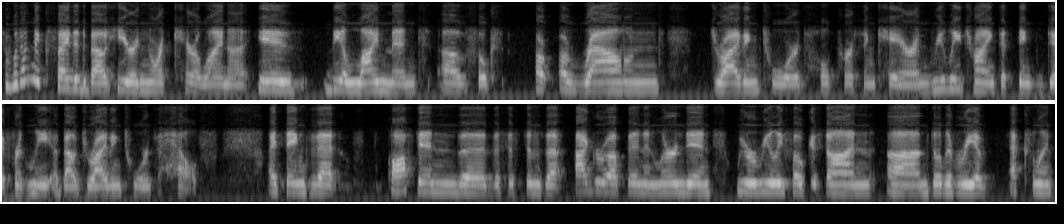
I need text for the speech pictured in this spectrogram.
So what I'm excited about here in North Carolina is the alignment of folks around driving towards whole person care and really trying to think differently about driving towards health. I think that often the, the systems that I grew up in and learned in, we were really focused on um, delivery of excellent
